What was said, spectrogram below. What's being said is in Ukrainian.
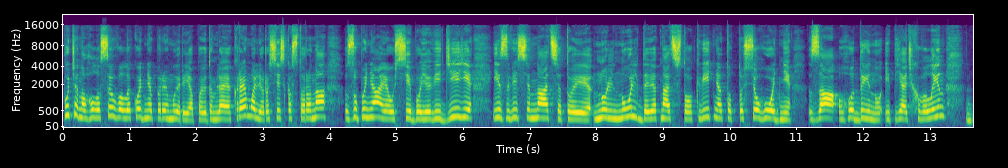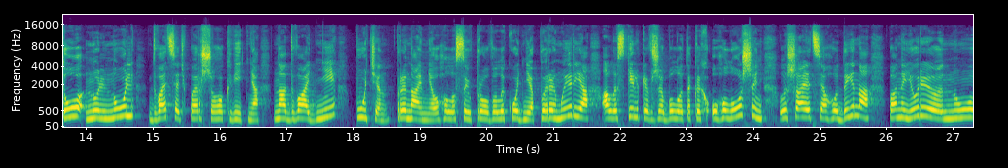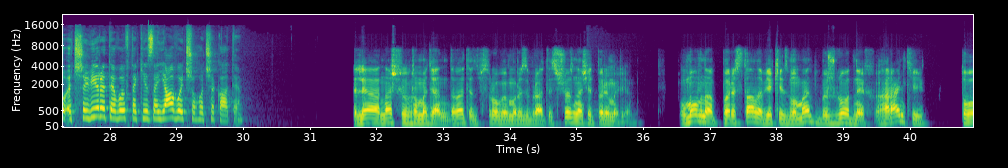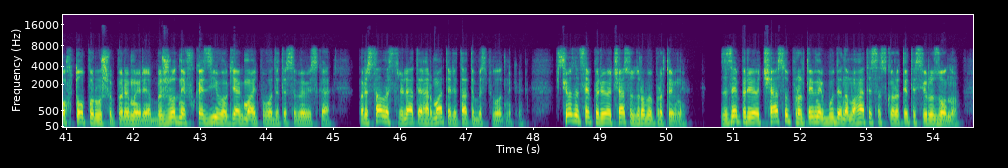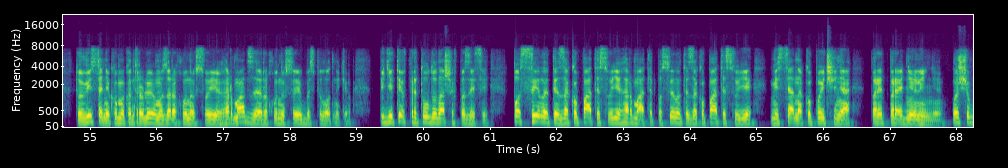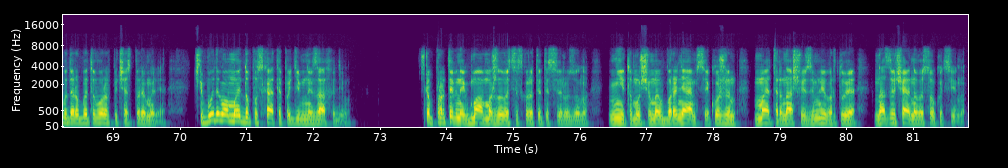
Путін оголосив великоднє перемир'я. Повідомляє Кремль. Російська сторона зупиняє усі бойові дії із 18.00 19 квітня, тобто сьогодні, за годину і 5 хвилин до 00 21 квітня. На два дні Путін принаймні оголосив про великоднє перемир'я. Але скільки вже було таких оголошень, лишається година. Пане Юрію, ну чи вірите ви в такі заяви? Чого чекати? Для наших громадян давайте спробуємо розібратись, що значить перемир'я. Умовно перестали в якийсь момент без жодних гарантій того, хто порушив перемир'я, без жодних вказівок, як мають поводити себе війська, перестали стріляти гармати, літати безпілотники. Що за цей період часу зробить противник? За цей період часу противник буде намагатися скоротити сіру зону, ту відстань, яку ми контролюємо за рахунок своїх гармат, за рахунок своїх безпілотників, підійти в притул до наших позицій посилити, закопати свої гармати, посилити, закопати свої місця накопичення перед передньою лінією. Ось що буде робити ворог під час перемир'я. Чи будемо ми допускати подібних заходів, щоб противник мав можливості скоротити сіру зону? Ні, тому що ми обороняємося, і кожен метр нашої землі вартує надзвичайно високу ціну.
